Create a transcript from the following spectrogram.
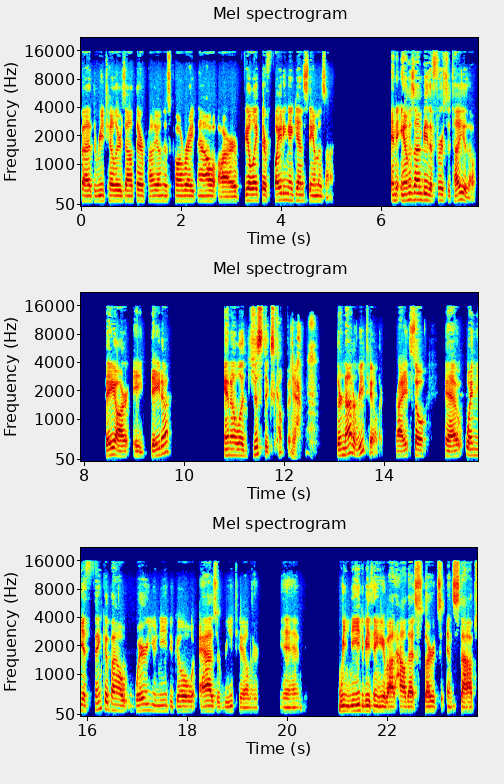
uh, the retailers out there, probably on this call right now, are feel like they're fighting against Amazon. And Amazon be the first to tell you though, they are a data and a logistics company. Yeah. They're not a retailer, right? So uh, when you think about where you need to go as a retailer, and we need to be thinking about how that starts and stops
